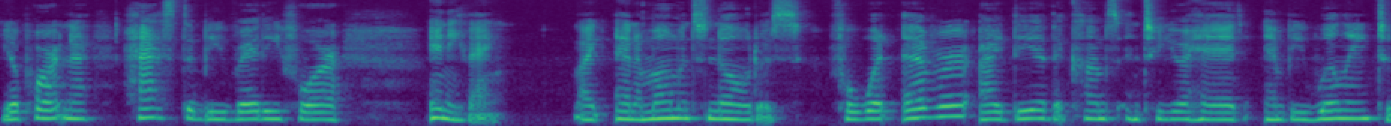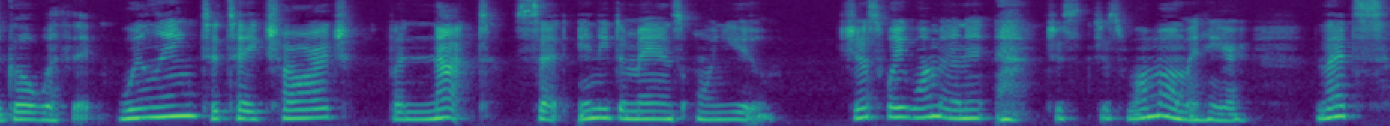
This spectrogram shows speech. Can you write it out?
Your partner has to be ready for anything, like at a moment's notice, for whatever idea that comes into your head and be willing to go with it. Willing to take charge, but not set any demands on you. Just wait one minute, just just one moment here. Let's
